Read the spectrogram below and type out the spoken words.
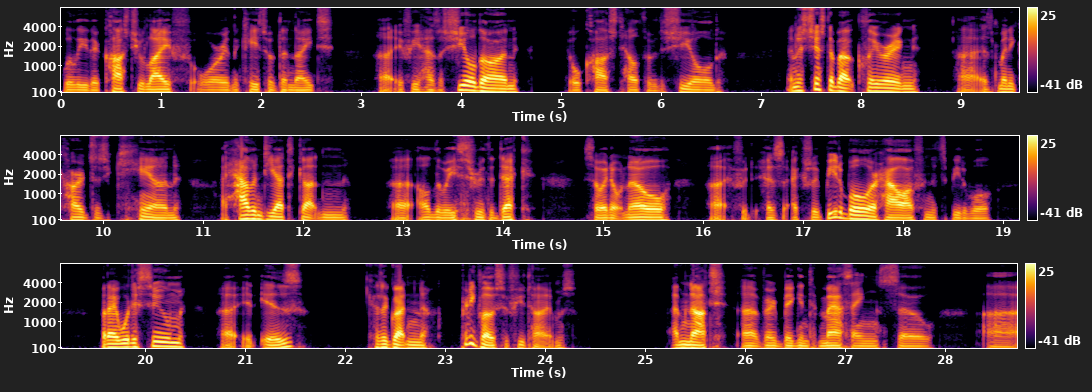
will either cost you life, or in the case of the knight, uh, if he has a shield on, it will cost health of the shield. And it's just about clearing uh, as many cards as you can. I haven't yet gotten uh, all the way through the deck, so I don't know uh, if it is actually beatable or how often it's beatable. But I would assume uh, it is, because I've gotten pretty close a few times. I'm not uh, very big into mathing, so uh,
